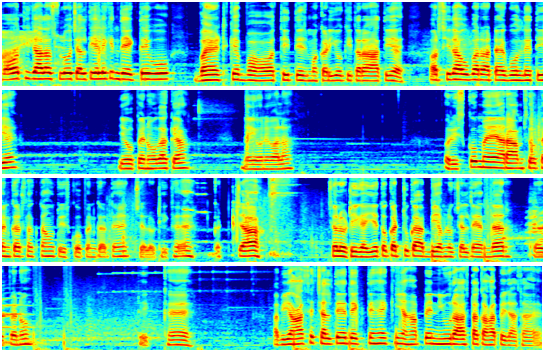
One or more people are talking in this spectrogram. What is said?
बहुत ही ज़्यादा स्लो चलती है, लेकिन देखते वो बैठ के बहुत ही तेज़ मकड़ियों की तरह आती है और सीधा ऊपर अटैक बोल देती है। ये ओपन होगा क्या? नहीं होने वाला। और इसको मैं आराम से ओपन कर सकता हूँ तो इसको ओपन करते हैं। चलो ठीक है, कच्चा। चलो ठीक है, ये तो कट चुका अब भी हम लोग चलते हैं अंदर। ओपन हो। ठीक है। अब यहाँ से चलते हैं, देखते हैं कि यहाँ पे न्यू रास्ता कहाँ पे जाता है।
